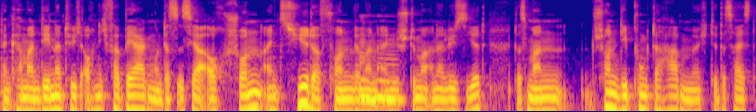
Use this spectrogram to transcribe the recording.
dann kann man den natürlich auch nicht verbergen. Und das ist ja auch schon ein Ziel davon, wenn man mhm. eine Stimme analysiert, dass man schon die Punkte haben möchte. Das heißt,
